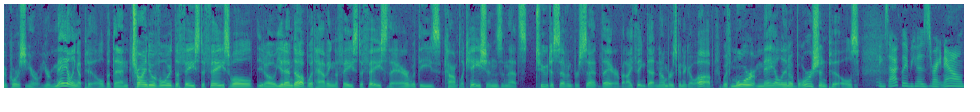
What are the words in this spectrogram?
of course you're you're mailing a pill but then trying to avoid the face to face well you know you'd end up with having the face to face there with these complications and that's 2 to 7% there but i think that number is going to go up with more mail in abortion pills exactly because right now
